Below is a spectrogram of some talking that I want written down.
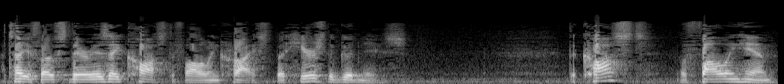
I tell you, folks, there is a cost to following Christ, but here's the good news. The cost of following Him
